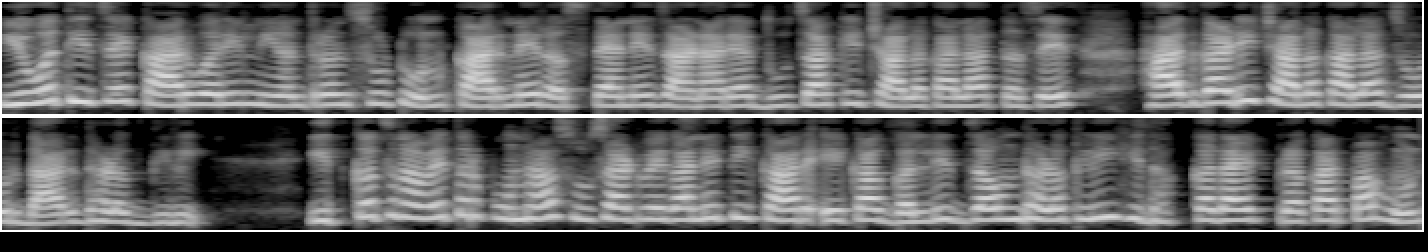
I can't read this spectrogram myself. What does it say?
युवतीचे कारवरील नियंत्रण सुटून कारने रस्त्याने जाणाऱ्या दुचाकी चालकाला तसेच हातगाडी चालकाला जोरदार धडक दिली. इतकंच नव्हे तर पुन्हा सुसाट वेगाने ती कार एका गल्लीत जाऊन धडकली. ही धक्कादायक प्रकार पाहून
